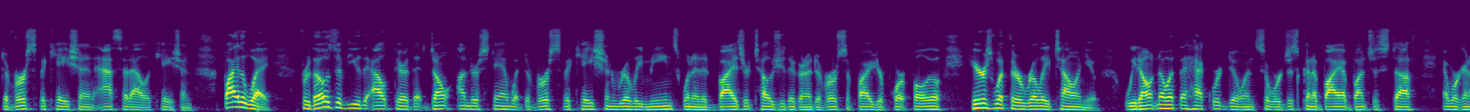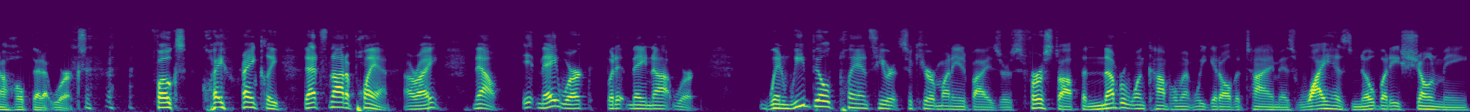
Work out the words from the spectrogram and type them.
diversification and asset allocation. By the way, for those of you out there that don't understand what diversification really means when an advisor tells you they're going to diversify your portfolio, here's what they're really telling you. We don't know what the heck we're doing, so we're just going to buy a bunch of stuff and we're going to hope that it works. Folks, quite frankly, that's not a plan, all right? Now, it may work, but it may not work. When we build plans here at Secure Money Advisors, first off, the number one compliment we get all the time is why has nobody shown me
